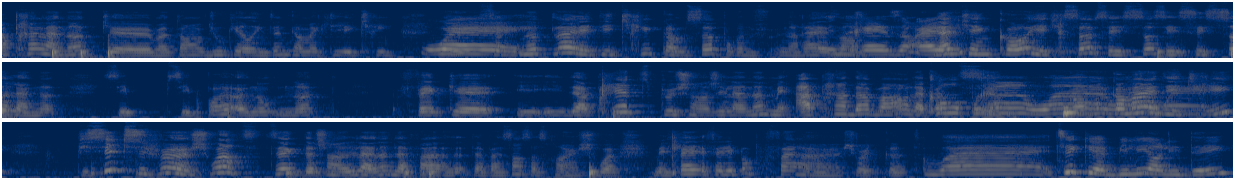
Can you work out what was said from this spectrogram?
apprends la note que, mettons, Duke Ellington, comment il l'écrit. Ouais. Cette note-là, elle est écrite comme ça pour une, une raison. Une raison. Elle- King Cole, il écrit ça, c'est ça, c'est ça la note. C'est c'est pas une autre note. Fait que, et- tu peux changer la note, mais apprends d'abord la partition. comprends, ouais. Comprends comment ouais, elle est écrite. Puis si tu fais un choix artistique de changer la note de la fa- de ta façon, ça sera un choix. Mais fais- fais-le pas pour faire un shortcut. Ouais. Tu sais que Billie Holiday,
